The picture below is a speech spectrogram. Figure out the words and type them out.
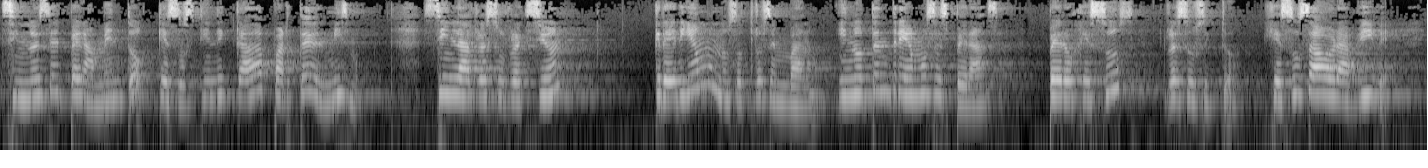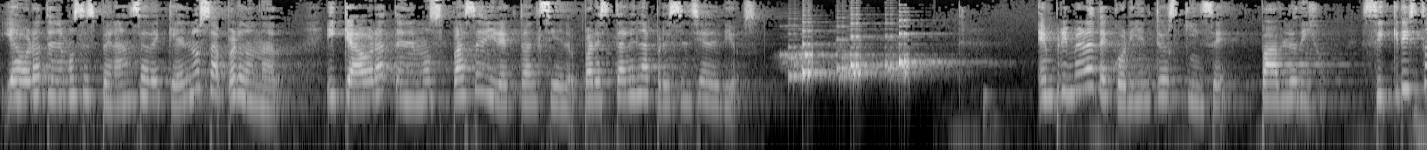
sino es el pegamento que sostiene cada parte del mismo. Sin la resurrección, creeríamos nosotros en vano y no tendríamos esperanza. Pero Jesús resucitó. Jesús ahora vive y ahora tenemos esperanza de que Él nos ha perdonado y que ahora tenemos pase directo al cielo para estar en la presencia de Dios. En 1 de Corintios 15, Pablo dijo, si Cristo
